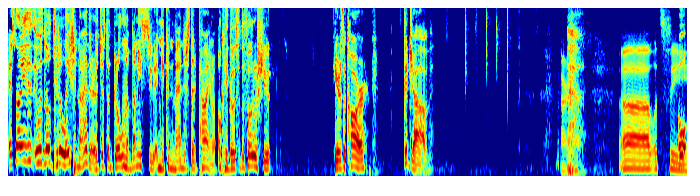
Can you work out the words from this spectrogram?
It's not. even- It was no titillation either. It was just a girl in a bunny suit, and you can manage their time. Okay, go to the photo shoot. Here's a car. Good job. All right. Uh, let's see. Oh,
